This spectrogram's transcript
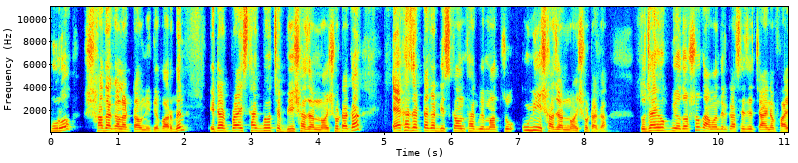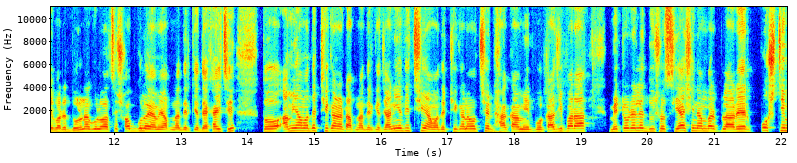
পুরো সাদা কালারটাও নিতে পারবেন। এটার প্রাইস থাকবে হচ্ছে বিশ হাজার নয়শো টাকা। এক হাজার টাকার ডিসকাউন্ট থাকবে মাত্র উনিশ হাজার নয়শো টাকা। তো যাই হোক, প্রিয় দর্শক, আমাদের কাছে যে চায়না ফাইবারের দোলনাগুলো আছে, সবগুলোই আমি আপনাদেরকে দেখাইছি। তো আমি আমাদের ঠিকানাটা আপনাদেরকে জানিয়ে দিচ্ছি। আমাদের ঠিকানা হচ্ছে ঢাকা, মিরপুর, কাজীপাড়া, মেট্রো রেলের দুশো ছিয়াশি নাম্বার প্লারের পশ্চিম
